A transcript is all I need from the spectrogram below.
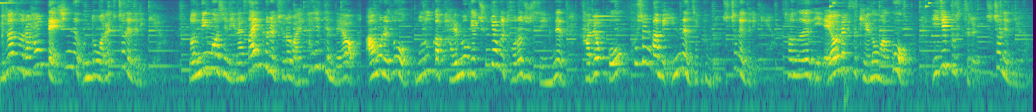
유산소를 할 때 신는 운동화를 추천해드릴게요. 런닝머신이나 사이클을 주로 많이 타실 텐데요. 아무래도 무릎과 발목에 충격을 덜어줄 수 있는 가볍고 쿠션감이 있는 제품을 추천해드릴게요. 저는 이 에어맥스 게놈하고 이지부스트를 추천해드려요.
